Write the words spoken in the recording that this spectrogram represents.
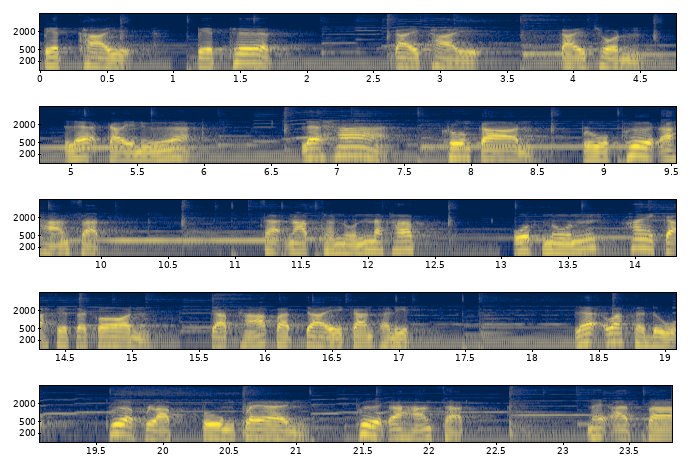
เป็ดไข่ เป็ดเทศ ไก่ไข่ ไก่ชน และไก่เนื้อ และ 5. โครงการปลูกพืชอาหารสัตว์ สนับสนุนนะครับ อุดหนุนให้เกษตรกร จัดหาปัจจัยการผลิต และวัสดุเพื่อปรับปรุงแปลง พืชอาหารสัตว์ ในอัตรา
